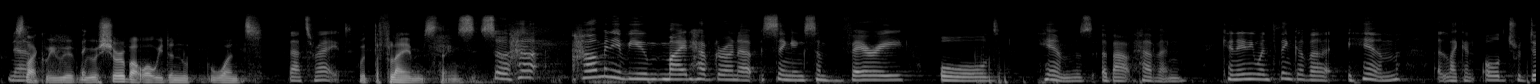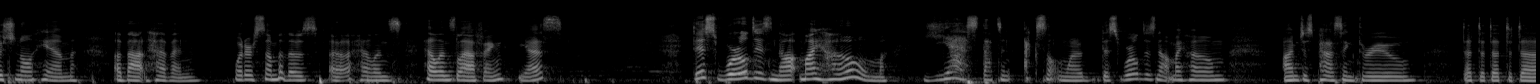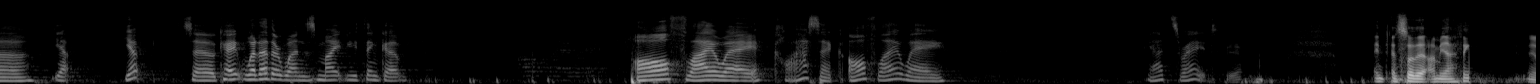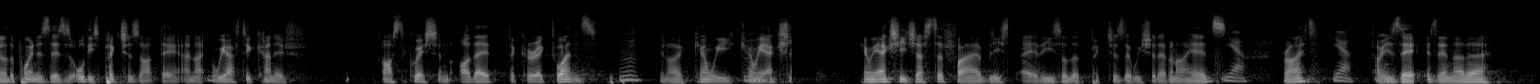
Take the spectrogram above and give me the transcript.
It's like we were, we were sure about what we didn't want That's right. with the flames thing. So how how many of you might have grown up singing some very old hymns about heaven? Can anyone think of a hymn, like an old traditional hymn about heaven? What are some of those? Uh, Helen's Helen's laughing. Yes. This world is not my home. Yes, that's an excellent one. This world is not my home. I'm just passing through. Da da da da da. Yep. Yep. So, okay, what other ones might you think of? I'll Fly Away. Classic. I'll Fly Away. Yeah, that's right. Yeah. And, and so, that, I mean, I think, you know, the point is there's all these pictures out there, and I, we have to kind of ask the question: Are they the correct ones? Mm. You know, can we can we mm. actually can we actually justifiably say these are the pictures that we should have in our heads? Yeah, Right? yeah. Or is there is there another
